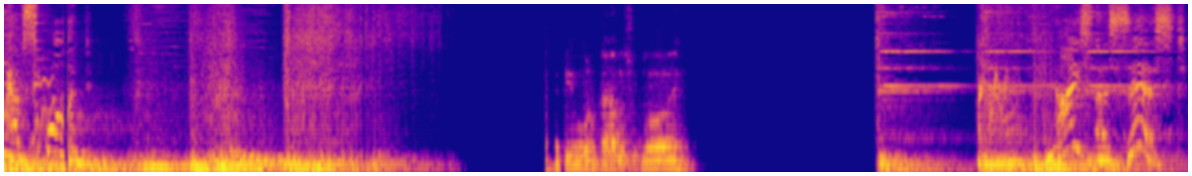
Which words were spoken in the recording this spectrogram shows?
have spawned. Everyone tao. Nice assist.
